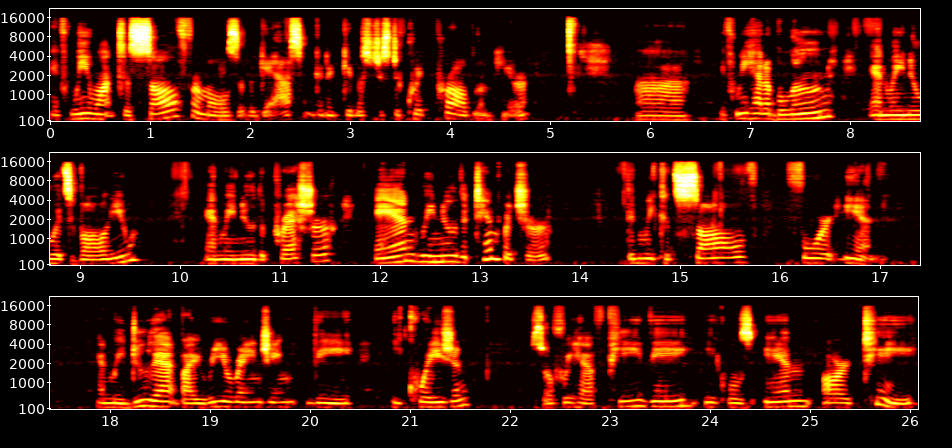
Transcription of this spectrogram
if we want to solve for moles of a gas, I'm going to give us just a quick problem here. Uh, if we had a balloon and we knew its volume, and we knew the pressure, and we knew the temperature, then we could solve for N. And we do that by rearranging the equation. So if we have PV equals nRT,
